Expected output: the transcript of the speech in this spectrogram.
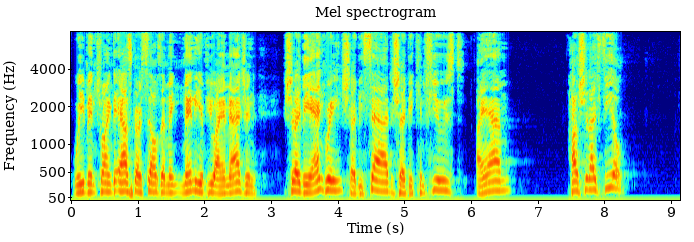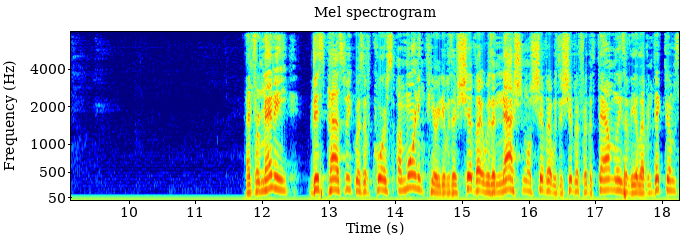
we've been trying to ask ourselves, I mean, many of you, I imagine, should I be angry? Should I be sad? Should I be confused? I am. How should I feel? And for many, this past week was, of course, a mourning period. It was a Shiva. It was a national Shiva. It was a Shiva for the families of the 11 victims.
